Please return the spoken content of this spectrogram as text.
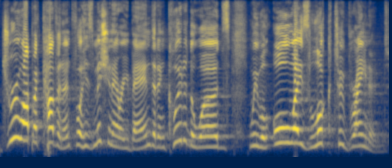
drew up a covenant for his missionary band that included the words, We will always look to Brainerd.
